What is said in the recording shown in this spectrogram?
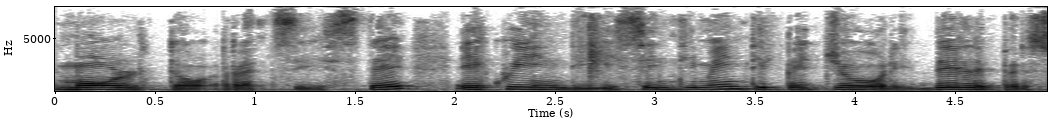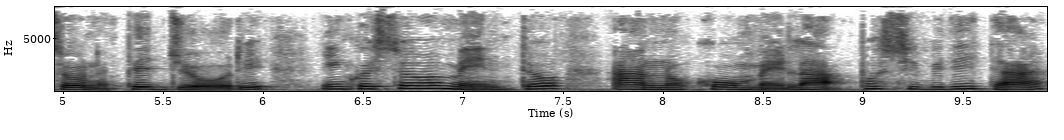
molto razziste e quindi i sentimenti peggiori delle persone peggiori in questo momento hanno come la possibilità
